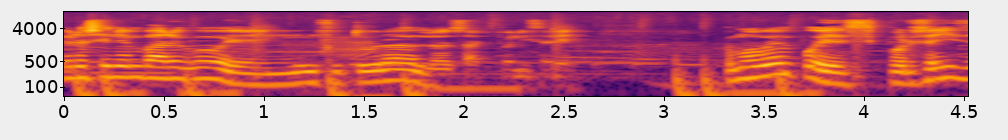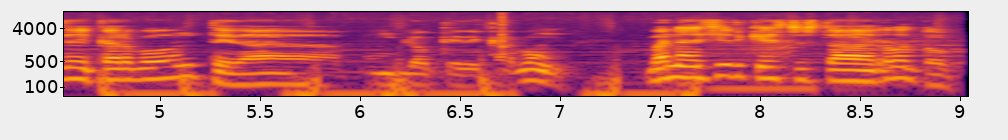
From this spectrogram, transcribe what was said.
Pero sin embargo, en un futuro los actualizaré. Como ven pues por 6 de carbón te da un bloque de carbón. Van a decir que esto está roto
